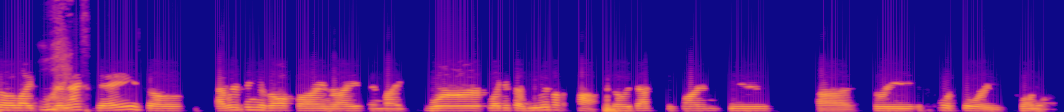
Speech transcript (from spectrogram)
So like What? the next day, so everything is all fine, right? And like we're like I said, we live on the top, so it's actually one, two, uh, three, it's four stories colonial.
